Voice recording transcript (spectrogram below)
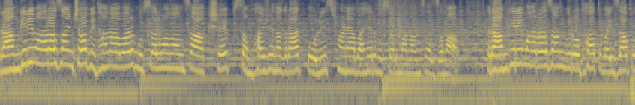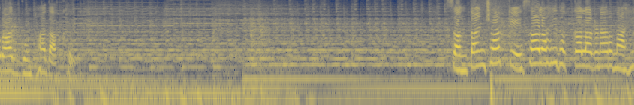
रामगिरी महाराजांच्या विधानावर मुसलमानांचा आक्षेप संभाजीनगरात पोलीस ठाण्याबाहेर मुसलमानांचा जमाव. रामगिरी महाराजांविरोधात वैजापुरात गुन्हा दाखल. संतांच्या केसालाही धक्का लागणार नाही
